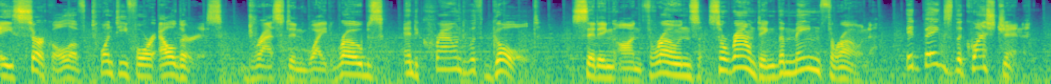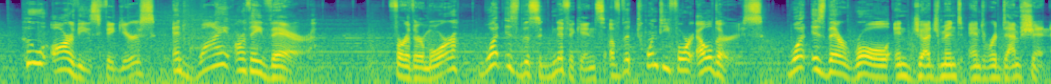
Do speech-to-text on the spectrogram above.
a circle of 24 elders, dressed in white robes and crowned with gold, sitting on thrones surrounding the main throne. It begs the question who are these figures and why are they there? Furthermore, what is the significance of the 24 elders? What is their role in judgment and redemption?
